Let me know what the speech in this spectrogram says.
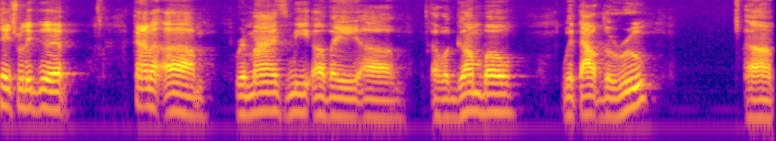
Tastes really good. Kind of um, reminds me of a uh, of a gumbo without the roux. Uh,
